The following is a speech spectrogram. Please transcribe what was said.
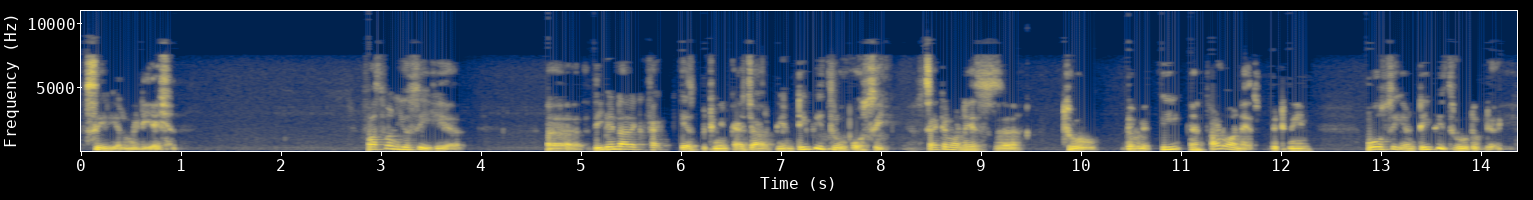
serial mediation. First one you see here, uh, the indirect effect is between HRP and TP through OC. Second one is uh, through WE and third one is between OC and TP through WE.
